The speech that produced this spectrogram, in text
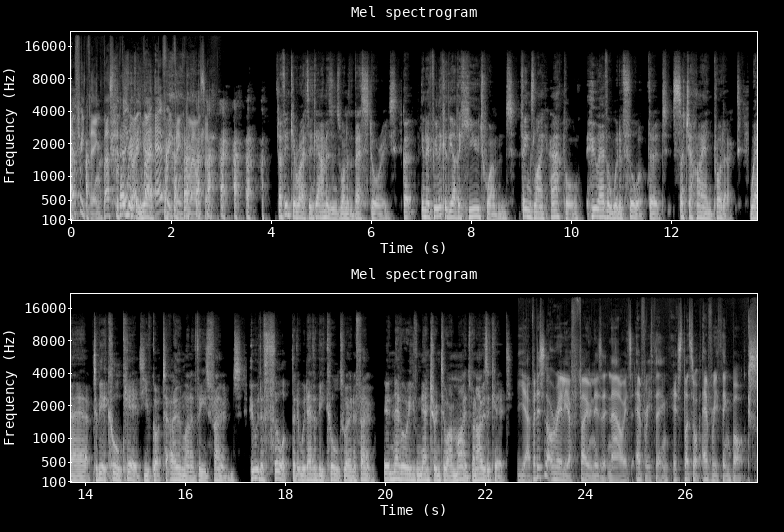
everything. That's the thing, everything, right? You yeah. buy everything from Amazon. I think you're right. I think Amazon's one of the best stories. But, you know, if we look at the other huge ones, things like Apple, whoever would have thought that such a high end product where to be a cool kid, you've got to own one of these phones. Who would have thought that it would ever be cool to own a phone? It never even enter into our minds when I was a kid. Yeah, but it's not really a phone, is it now? It's everything. It's that sort of everything box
